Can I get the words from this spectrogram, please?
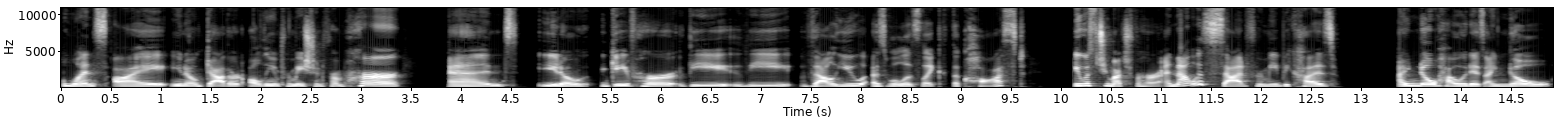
once I, you know, gathered all the information from her and you know gave her the the value as well as like the cost it was too much for her. And that was sad for me because i know how it is. I know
